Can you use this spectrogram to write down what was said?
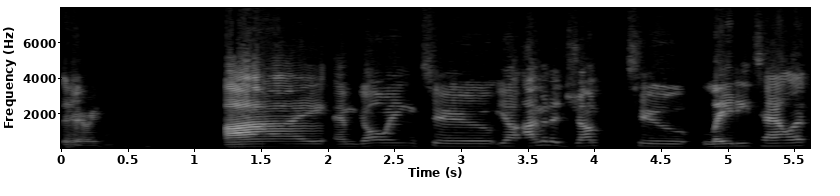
there we go. I am going to, you know, I'm going to jump to Lady Talent,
